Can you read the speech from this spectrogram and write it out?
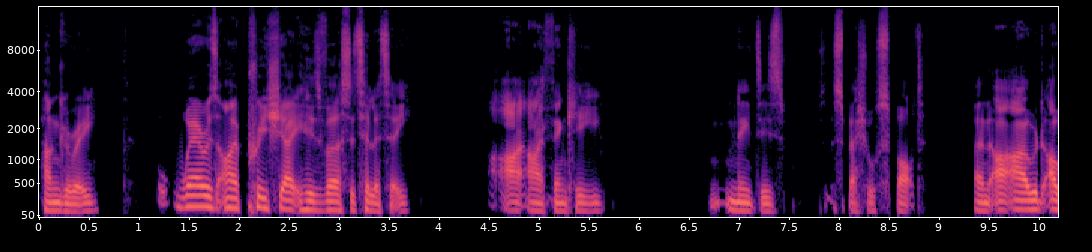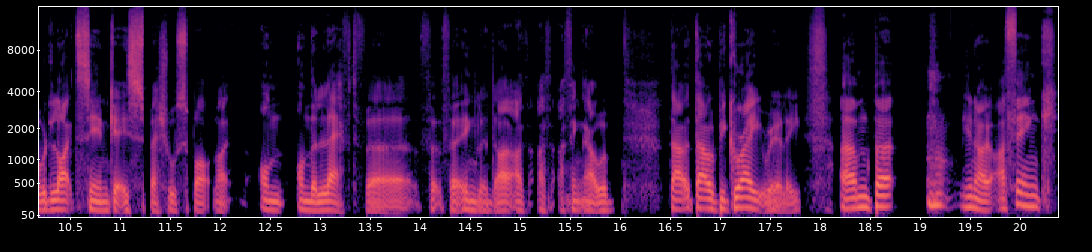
Hungary. whereas I appreciate his versatility, I, I think he needs his special spot, and I, I would I would like to see him get his special spot like on on the left for for, for England. I, I I think that would that that would be great, really. Um, but you know, I think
